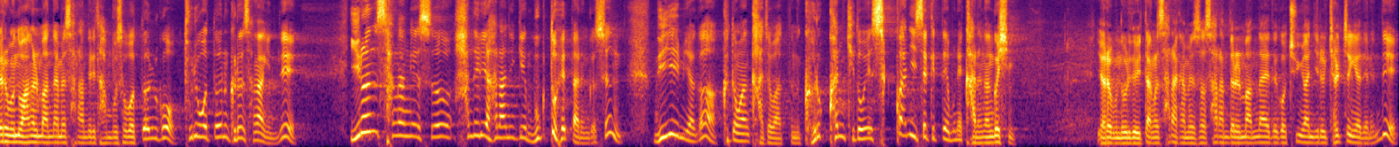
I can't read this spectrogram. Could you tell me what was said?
여러분, 왕을 만나면 사람들이 다 무서워 떨고 두려워 떠는 그런 상황인데 이런 상황에서 하늘이 하나님께 묵도했다는 것은 니에미아가 그동안 가져왔던 거룩한 기도의 습관이 있었기 때문에 가능한 것입니다. 여러분 우리도 이 땅을 살아가면서 사람들을 만나야 되고 중요한 일을 결정해야 되는데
